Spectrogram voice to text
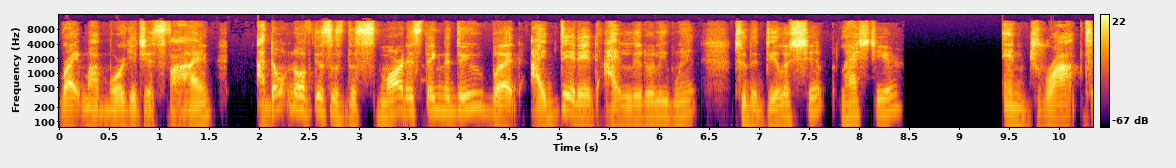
right? My mortgage is fine. I don't know if this was the smartest thing to do, but I did it. I literally went to the dealership last year and dropped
